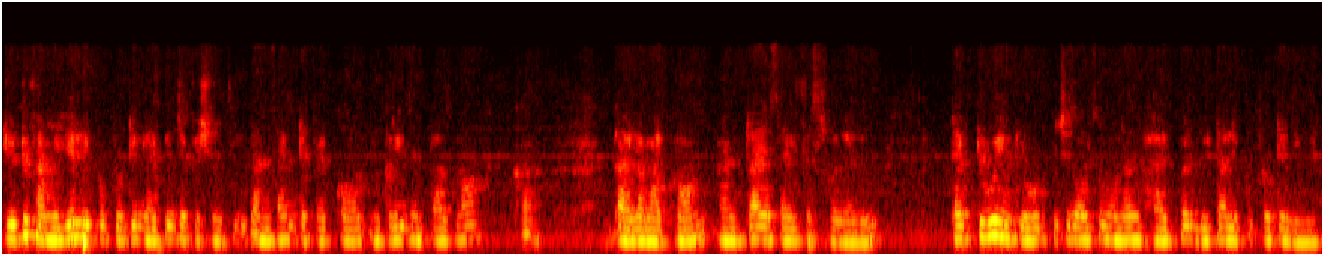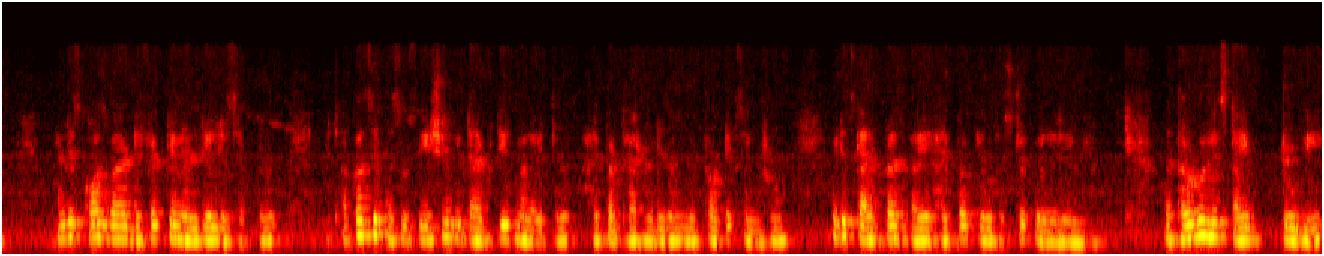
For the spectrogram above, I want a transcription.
due to familial lipoprotein lipase deficiency the enzyme defect cause increase in plasma chylomicron and triacylglycerol level. Type 2 include, which is also known as hyper-beta-lipoproteinemia and is caused by a defect in LDL receptors. It occurs in association with diabetes mellitus, hyperthyroidism, nephrotic syndrome. It is characterized by hypercholesterolemia. The third one is type 2b,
